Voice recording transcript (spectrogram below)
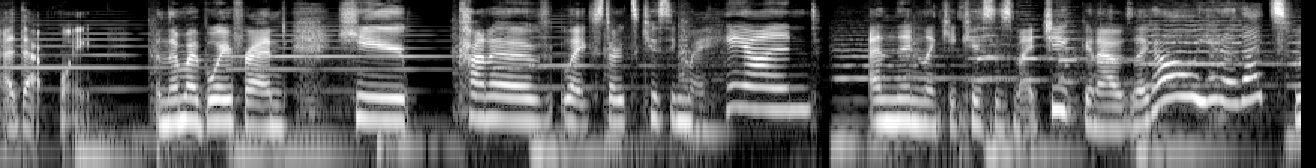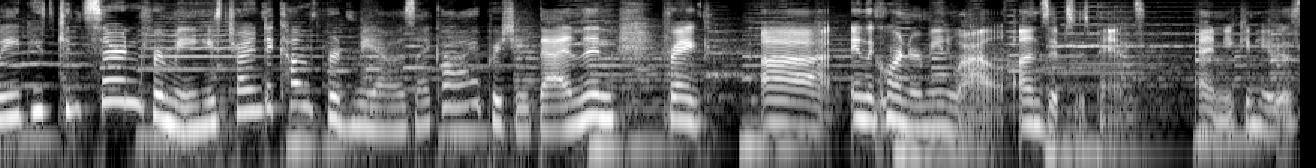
at that point. And then my boyfriend, he kind of like starts kissing my hand and then like he kisses my cheek and I was like, "Oh, know, that's sweet. He's concerned for me. He's trying to comfort me." I was like, "Oh, I appreciate that." And then Frank uh in the corner meanwhile unzips his pants and you can hear this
